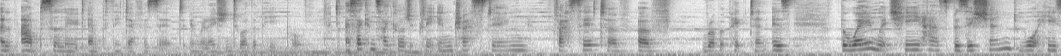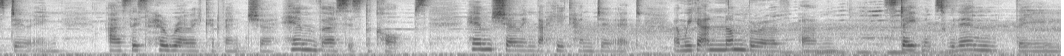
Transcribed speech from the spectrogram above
an absolute empathy deficit in relation to other people. A second psychologically interesting facet of, of Robert Pickton is the way in which he has positioned what he's doing as this heroic adventure, him versus the cops, him showing that he can do it. And we get a number of um, statements within the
